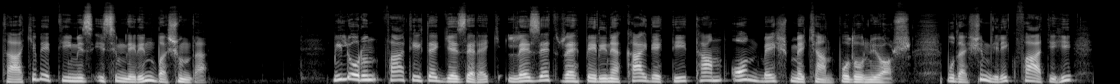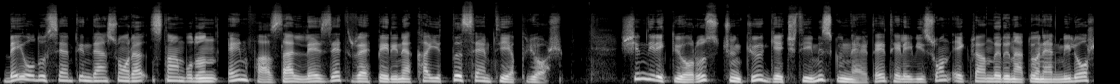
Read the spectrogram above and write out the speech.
takip ettiğimiz isimlerin başında. Milor'un Fatih'te gezerek lezzet rehberine kaydettiği tam 15 mekan bulunuyor. Bu da şimdilik Fatih'i Beyoğlu semtinden sonra İstanbul'un en fazla lezzet rehberine kayıtlı semti yapıyor. Şimdilik diyoruz çünkü geçtiğimiz günlerde televizyon ekranlarına dönen Milor,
